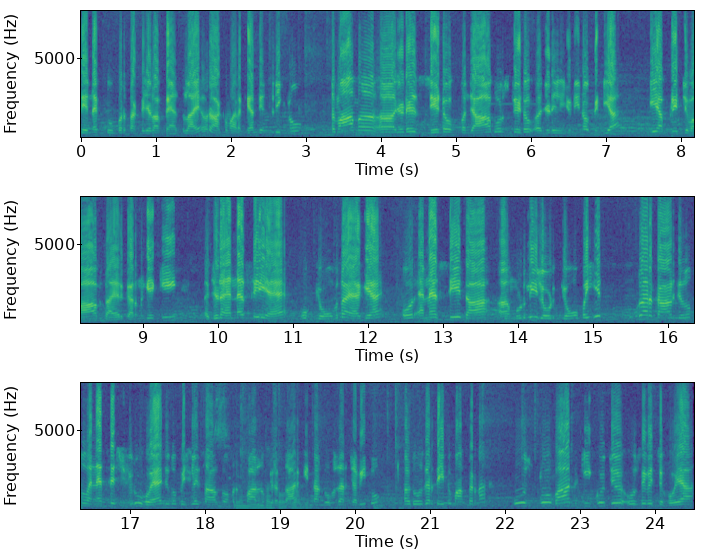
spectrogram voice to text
3 ਅਕਤੂਬਰ ਤੱਕ ਜਿਹੜਾ ਫੈਸਲਾ ਹੈ ਉਹ ਰਾਖਵਾਂ ਰੱਖਿਆ 3 ਤਰੀਕ ਨੂੰ तमाम ਅਹ, ਜਿਹੜੇ ਸਟੇਟ ਆਫ ਪੰਜਾਬ ਔਰ ਸਟੇਟ ਆਫ ਜਿਹੜੇ ਯੂਨੀਅਨ ਆਫ ਇੰਡੀਆ ਇਹ ਆਪਣੇ ਜਵਾਬ ਦਾਇਰ ਕਰਨਗੇ ਕਿ ਅਹ, ਜਿਹੜਾ ਐਨਐਸਏ ਹੈ ਉਹ ਕਿਉਂ ਵਧਾਇਆ ਗਿਆ ਹੈ ਔਰ ਐਨਐਸਏ ਦਾ ਅਹ, ਮੁੱਢਲੀ ਲੋੜ ਕਿਉਂ ਪਈ ਇਹ ਪੂਰਾ ਰਿਕਾਰਡ ਜਦੋਂ ਤੋਂ ਐਨਐਸਏ ਸ਼ੁਰੂ ਹੋਇਆ ਜਦੋਂ ਪਿਛਲੇ ਸਾਲ ਤੋਂ ਅਮਰਪਾਲ ਨੂੰ ਗ੍ਰਿਫਤਾਰ ਕੀਤਾ 2024 ਤੋਂ ਅ, 2023 ਤੋਂ ਮਾਫ ਕਰਨਾ ਉਸ ਤੋਂ ਬਾਅਦ ਕੀ ਕੁਝ ਉਸ ਦੇ ਵਿੱਚ ਹੋਇਆ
